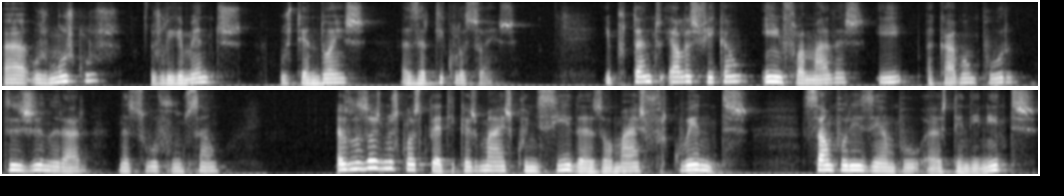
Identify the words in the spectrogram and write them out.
uh, os músculos, os ligamentos, os tendões, as articulações. E, portanto, elas ficam inflamadas e acabam por degenerar na sua função. As lesões musculoesqueléticas mais conhecidas ou mais frequentes são, por exemplo, as tendinites,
